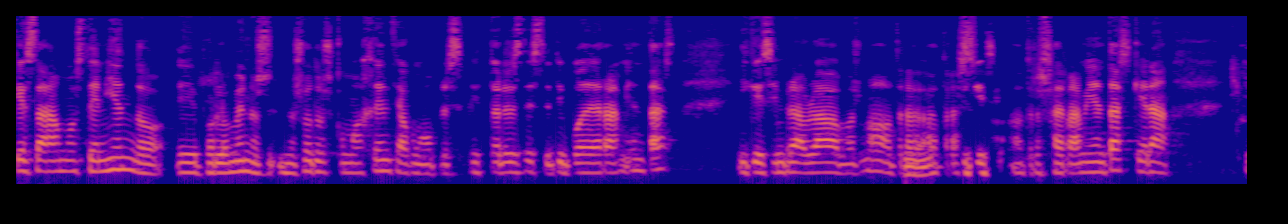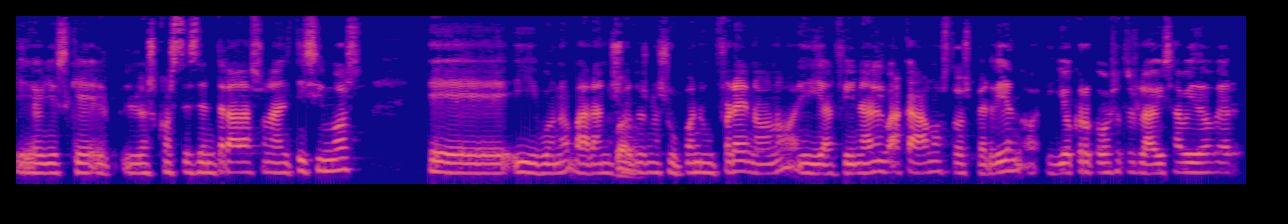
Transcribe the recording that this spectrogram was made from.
que estábamos teniendo, eh, por lo menos nosotros como agencia como prescriptores de este tipo de herramientas y que siempre hablábamos, ¿no? Otra, otras, otras herramientas que era, eh, oye, es que los costes de entrada son altísimos, eh, y bueno, para nosotros bueno. nos supone un freno, ¿no? Y al final acabamos todos perdiendo. Y yo creo que vosotros lo habéis sabido ver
